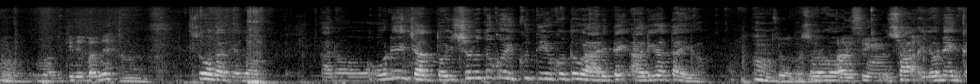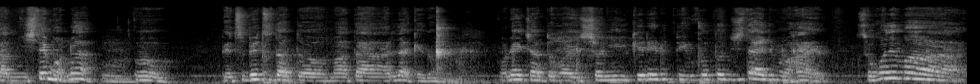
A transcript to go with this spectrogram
うんまあできればね。うん、そうだけどあのお姉ちゃんと一緒のとこ行くっていうことがありてありがたいよ。そうだそのね安心。さ4年間にしてもな、うん。別々だとまたあれだけどお姉ちゃんとか一緒に行けれるっていうこと自体でもはい。そこでまあ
